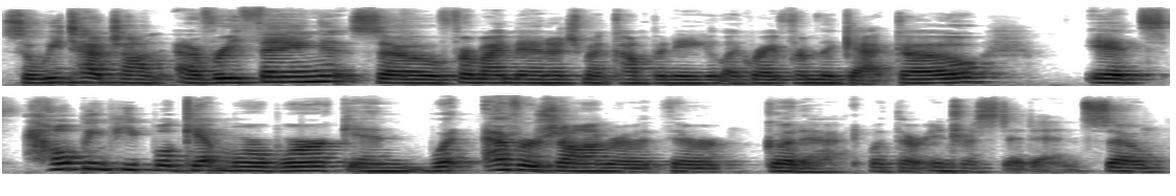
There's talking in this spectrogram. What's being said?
so we touch on everything. So for my management company, like right from the get go, it's helping people get more work in whatever genre they're good at, what they're interested in. So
